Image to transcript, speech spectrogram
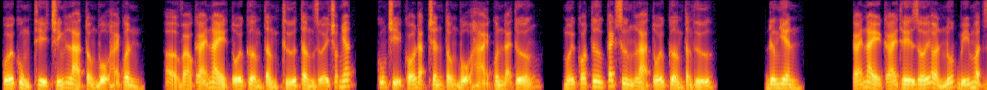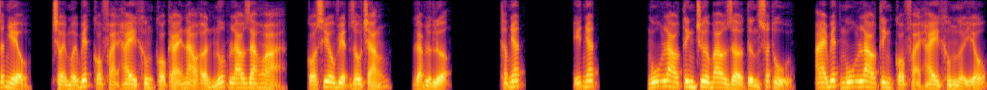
Cuối cùng thì chính là tổng bộ hải quân, ở vào cái này tối cường tầng thứ tầng dưới chót nhất, cũng chỉ có đặt chân tổng bộ hải quân đại tướng, mới có tư cách xưng là tối cường tầng thứ. Đương nhiên, cái này cái thế giới ẩn nút bí mật rất nhiều, trời mới biết có phải hay không có cái nào ẩn nút lao ra hỏa, có siêu việt dâu trắng, gặp lực lượng. Thấp nhất, ít nhất, ngũ lao tinh chưa bao giờ từng xuất thủ, ai biết ngũ lao tinh có phải hay không người yếu.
